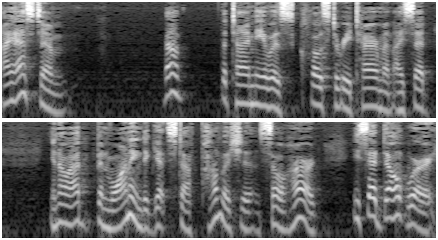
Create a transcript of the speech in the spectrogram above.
I asked him about the time he was close to retirement, I said, You know, I've been wanting to get stuff published, and so hard. He said, Don't worry.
